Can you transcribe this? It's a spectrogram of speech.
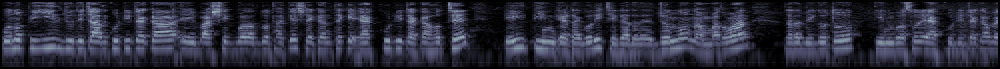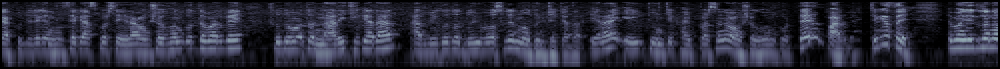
কোনো পিইর যদি চার কোটি টাকা এই বার্ষিক বরাদ্দ থাকে, সেখান থেকে এক কোটি টাকা হচ্ছে এই তিন ক্যাটাগরি ঠিকাদারের জন্য নাম্বার ওয়ান যারা বিগত তিন বছরে এক কোটি টাকা বা এক কোটি টাকার নিচে কাজ করছে, এরা অংশগ্রহণ করতে পারবে। শুধুমাত্র নারী ঠিকাদার আর বিগত দুই বছরের নতুন ঠিকাদার, এরা এই টোয়েন্টি ফাইভ পার্সেন্ট অংশগ্রহণ করতে পারবে। ঠিক আছে? এবং এগুলো না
